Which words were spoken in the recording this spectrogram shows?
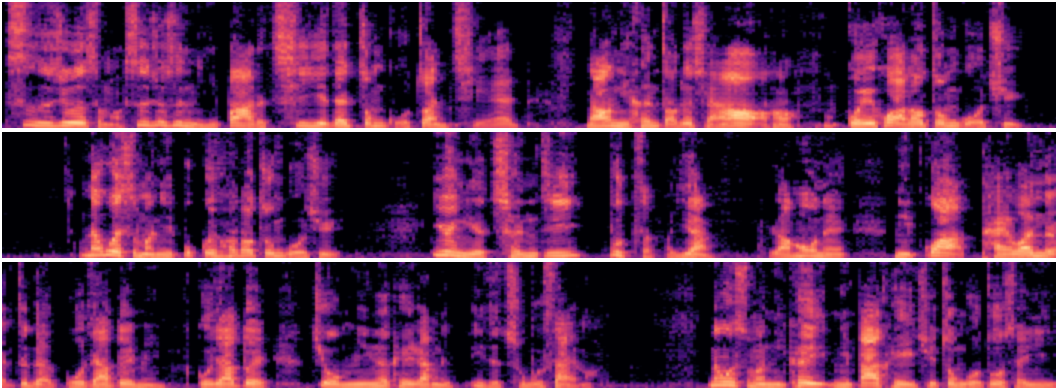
事实就是什么？事实就是你爸的企业在中国赚钱，然后你很早就想要哈、规划到中国去。那为什么你不规划到中国去？因为你的成绩不怎么样。然后呢，你挂台湾的这个国家队名，国家队就有名额可以让你一直出赛嘛。那为什么你可以，你爸可以去中国做生意？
